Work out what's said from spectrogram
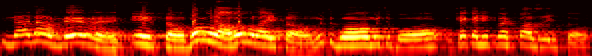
Nada a ver, velho. Então, vamos lá, vamos lá então. Muito bom, muito bom. O que é que a gente vai fazer então?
